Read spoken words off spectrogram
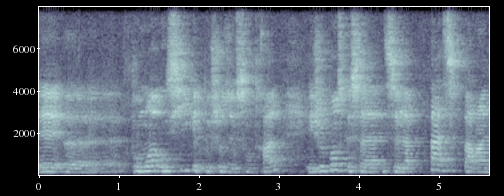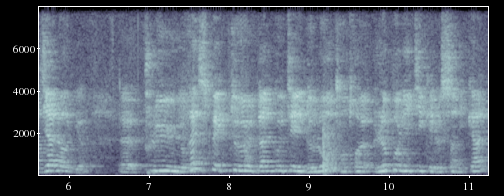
est pour moi aussi quelque chose de central, et je pense que cela passe par un dialogue plus respectueux d'un côté et de l'autre entre le politique et le syndical,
